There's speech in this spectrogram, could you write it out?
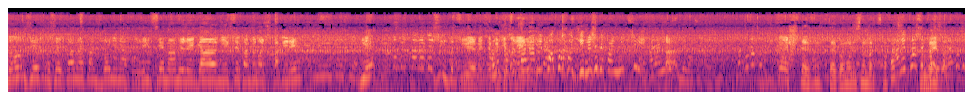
Dobrze, proszę pana, pan dzwoni na policję, mamy legalnie, chce pan zobaczyć papiery? Nie? No my pana też interesujemy, czy Ale będzie proszę pan pana, jedzie. my po to chodzimy, żeby pan nie przyjechał, ale nie Tak. rozumiem o co chodzi. Weź te, tego, możesz numer? Ale proszę, Weź. ale proszę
